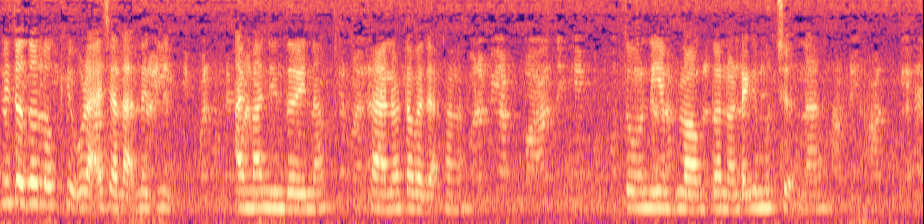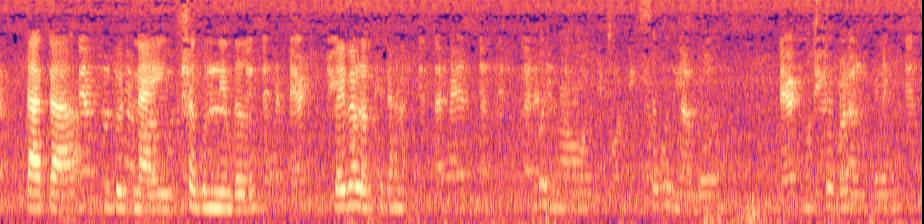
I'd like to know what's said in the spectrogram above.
Đi cho tôi lúc kiểu lại trả lại là gì ai mà nhìn đây nè sai nó tao bây giờ thằng tôi niệm vlog tôi nói đã cái một chuyện nè tata good night sagun nhìn đây lấy bao lúc khi thằng good night sagun nhìn đây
